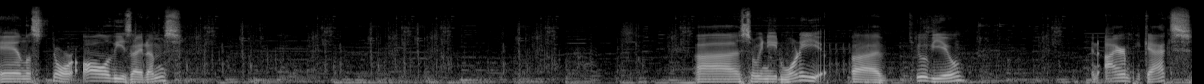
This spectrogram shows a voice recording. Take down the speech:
And let's store all of these items. Uh, so we need one of you, uh, two of you, an iron pickaxe,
